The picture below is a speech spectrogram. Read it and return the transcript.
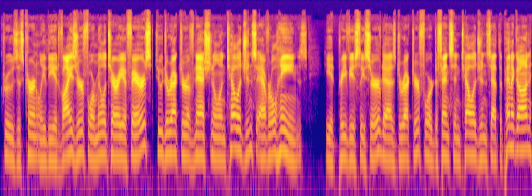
Kruse is currently the advisor for military affairs to Director of National Intelligence Avril Haines. He had previously served as Director for Defense Intelligence at the Pentagon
